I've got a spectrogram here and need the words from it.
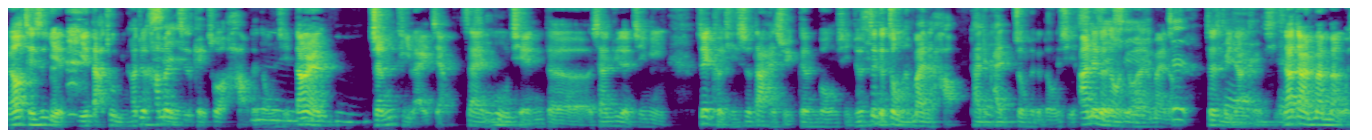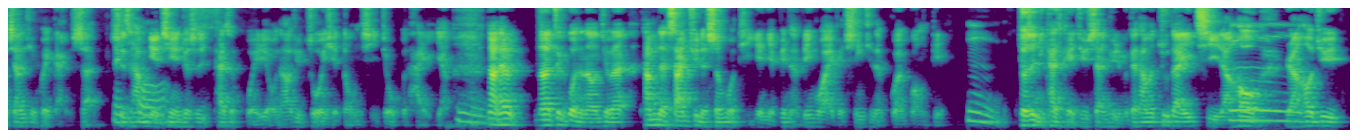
然后其实也也打出名号，就是他们其实可以做好的东西。嗯当然嗯，整体来讲，在目前的山区的经营，最可惜是它还属于跟风型，就是这个种的卖的好，他就开始种这个东西啊，那个东西卖的卖的，这是比较可惜。那当然，慢慢我相信会改善。其实他们年轻人就是开始回流，然后去做一些东西，就不太一样。嗯，那他那这个过程当中，就在他们的山区的生活体验也变成另外一个新鲜的观光点。嗯就是你开始可以去山区里面跟他们住在一起，然后、嗯然后去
